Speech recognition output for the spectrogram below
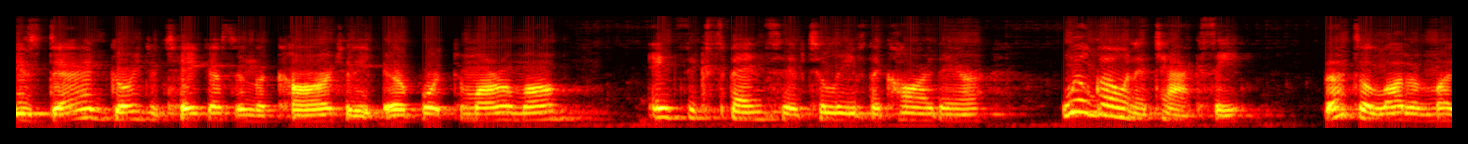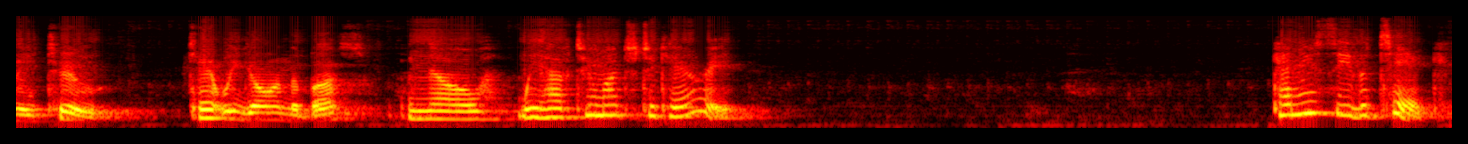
Is Dad going to take us in the car to the airport tomorrow, Mom? It's expensive to leave the car there. We'll go in a taxi. That's a lot of money, too. Can't we go on the bus? No, we have too much to carry. Can you see the tick?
